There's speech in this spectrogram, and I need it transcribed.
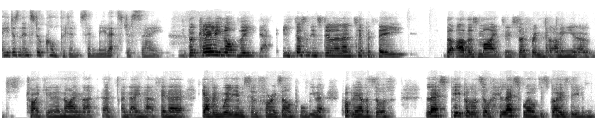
he doesn't instill confidence in me, let's just say. But clearly not the, he doesn't instill an antipathy that others might do. So, for instance, I mean, you know, striking a name at a, a name out of thin air, Gavin Williamson, for example, you know, probably have a sort of less people are sort of less well disposed even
